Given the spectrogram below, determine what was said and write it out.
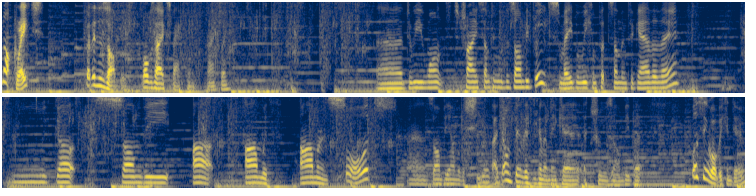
Not great, but it's a zombie. What was I expecting, frankly? Uh, do we want to try something with the zombie boots? Maybe we can put something together there. Mm, we've got zombie arm with armor and sword. Uh, zombie arm with a shield. I don't think this is going to make a, a true zombie, but we'll see what we can do.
